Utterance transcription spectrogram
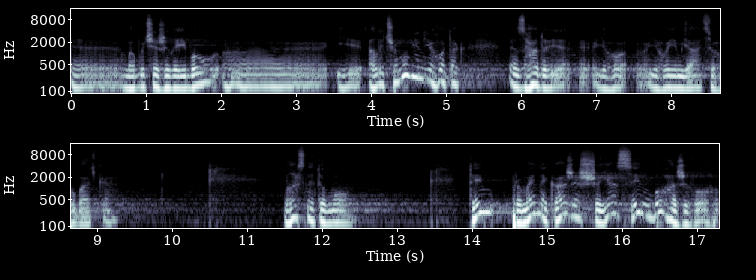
Е, мабуть, живий був. е, але чому він його так згадує, його, його ім'я, цього батька? Власне, тому ти про мене кажеш, що я син Бога живого,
